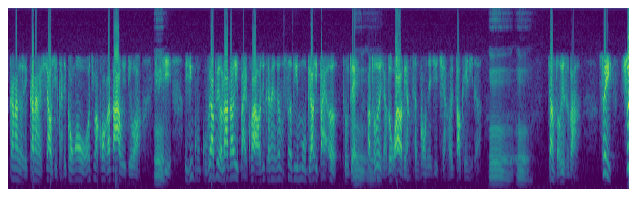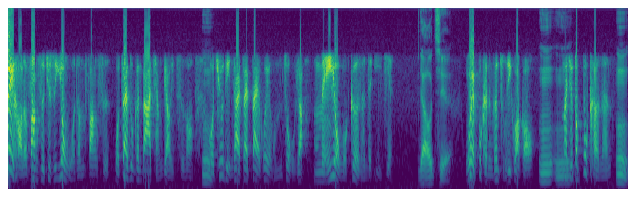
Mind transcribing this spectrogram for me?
刚那个刚那个消息跟你讲哦，我起码夸个大位对吧？是不是？已经股股票被我拉到一百块，我就可能这设定目标一百二，对不对？嗯嗯那投资人想说我还有两成空间去抢，我就倒给你的，嗯嗯这样懂意思吧？所以最好的方式就是用我的方式。我再度跟大家强调一次哈、嗯我邱鼎泰在带会我们做股票没有我个人的意见，了解，我也不可能跟主力挂钩，嗯嗯，那些都不可能。嗯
